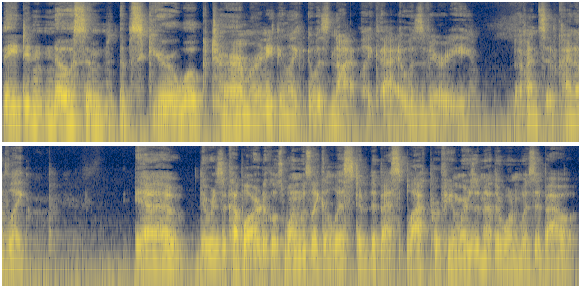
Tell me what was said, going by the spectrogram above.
they didn't know some obscure woke term or anything like it was not like that. It was very offensive kind of like uh, there was a couple articles. One was like a list of the best black perfumers. Another one was about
